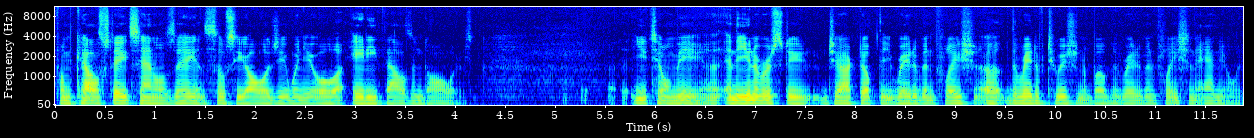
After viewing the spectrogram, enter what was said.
from Cal State San Jose in sociology when you owe $80,000? You tell me. And the university jacked up the rate of inflation, uh, the rate of tuition above the rate of inflation annually.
